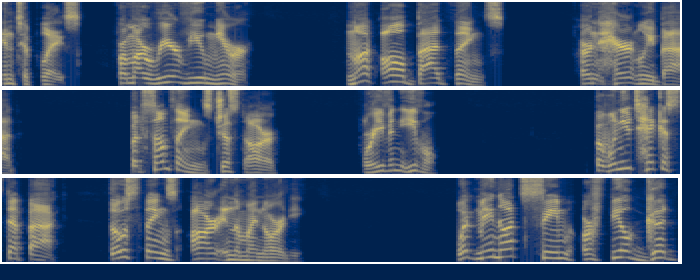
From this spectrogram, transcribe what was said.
into place from our rearview mirror. Not all bad things are inherently bad, but some things just are, or even evil. But when you take a step back, those things are in the minority. What may not seem or feel good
